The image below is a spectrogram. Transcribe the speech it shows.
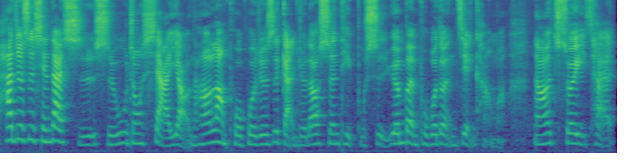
她就是先在食食物中下药，然后让婆婆就是感觉到身体不适。原本婆婆都很健康嘛，然后所以才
